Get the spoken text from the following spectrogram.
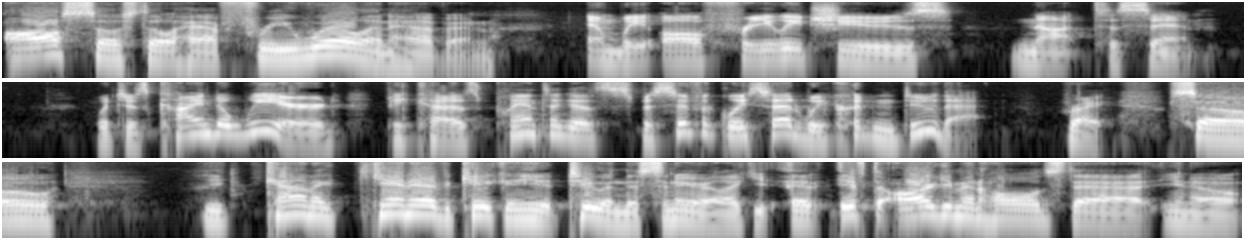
also still have free will in heaven. And we all freely choose not to sin, which is kind of weird because Plantinga specifically said we couldn't do that. Right. So you kind of can't have a cake and eat it too in this scenario. Like if, if the argument holds that, you know,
